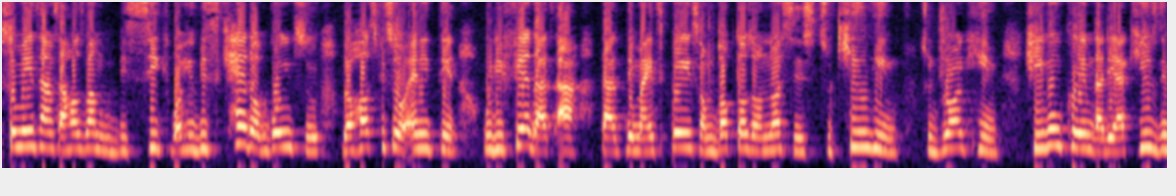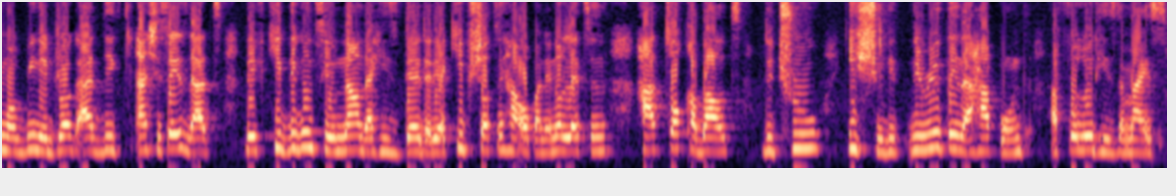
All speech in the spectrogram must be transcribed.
so many times her husband would be sick, but he'd be scared of going to the hospital or anything with the fear that ah that they might pay some doctors or nurses to kill him, to drug him. She even claimed that they accused him of being a drug addict, and she says that they've kept even till now that he's dead, that they keep shutting her up and they're not letting her talk about the true issue, the, the real thing that happened, that followed his demise.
